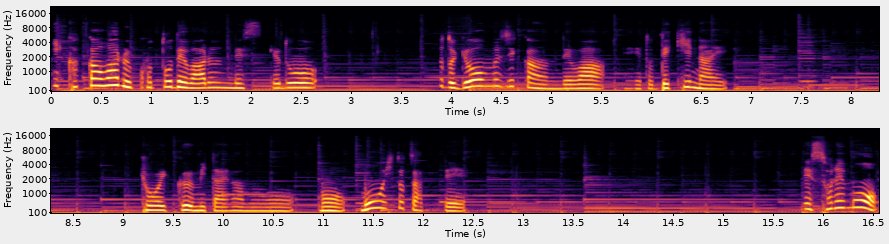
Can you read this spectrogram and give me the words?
に関わることではあるんですけど、ちょっと業務時間では、えっ、ー、と、できない教育みたいなのも、もう一つあって、で、それも、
